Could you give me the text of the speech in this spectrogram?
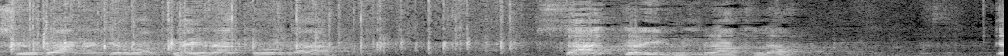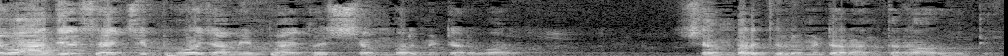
शिवबानं जेव्हा पहिला तोरणा सात गळी घेऊन राखला तेव्हा आदिलशाहीची फौज आम्ही पाहतो शंभर मीटरवर शंभर किलोमीटर अंतरावर होती.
